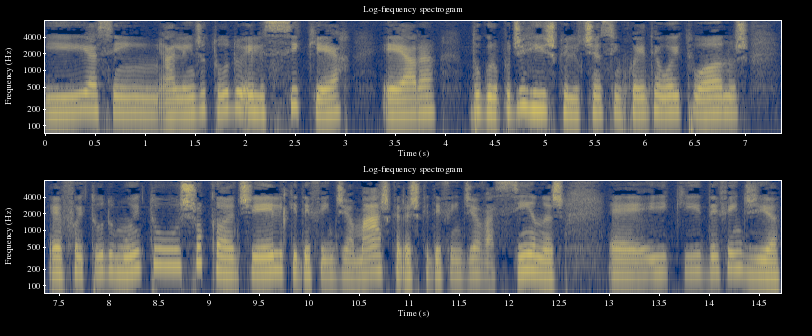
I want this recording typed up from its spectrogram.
e assim, além de tudo, ele sequer era do grupo de risco. Ele tinha 58 anos, é, foi tudo muito chocante. Ele que defendia máscaras, que defendia vacinas é, e que defendia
